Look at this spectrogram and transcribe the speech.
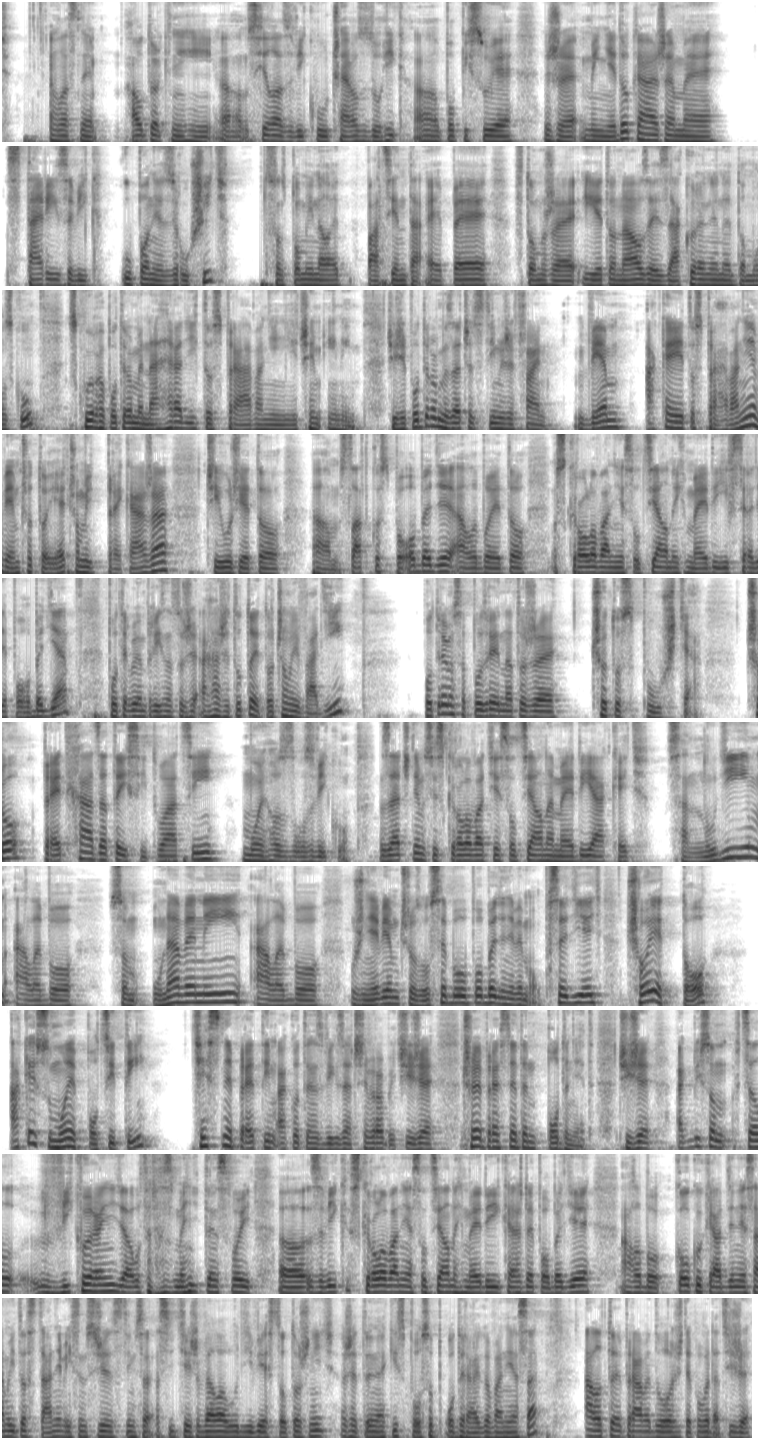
Vlastne autor knihy Sila zvyku Charles Duhigg popisuje, že my nedokážeme starý zvyk úplne zrušiť, som spomínal aj pacienta EP v tom, že je to naozaj zakorenené do mozgu. Skôr ho potrebujeme nahradiť to správanie niečím iným. Čiže potrebujeme začať s tým, že fajn, viem, aké je to správanie, viem, čo to je, čo mi prekáža, či už je to um, sladkosť po obede, alebo je to scrollovanie sociálnych médií v strede po obedia. Potrebujem priznať to, že aha, že toto je to, čo mi vadí. Potrebujem sa pozrieť na to, že čo to spúšťa čo predchádza tej situácii môjho zlozvyku. Začnem si scrollovať tie sociálne médiá, keď sa nudím, alebo som unavený, alebo už neviem, čo so sebou po obede, neviem obsedieť. Čo je to, aké sú moje pocity, tesne predtým, ako ten zvyk začnem robiť. Čiže čo je presne ten podnet. Čiže ak by som chcel vykoreniť alebo teda zmeniť ten svoj uh, zvyk scrollovania sociálnych médií každé pobedie, alebo koľkokrát denne sa mi to stane, myslím si, že s tým sa asi tiež veľa ľudí vie stotožniť, že to je nejaký spôsob odreagovania sa. Ale to je práve dôležité povedať si, že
